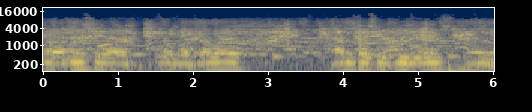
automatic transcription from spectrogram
uh, underscore Roosevelt Joeway. I haven't posted in three years. Uh,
